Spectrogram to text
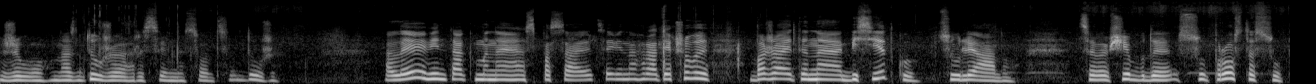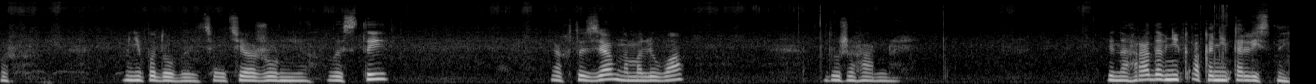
живу, у нас дуже агресивне сонце, дуже. Але він так мене спасає, цей виноград. Якщо ви бажаєте на бесідку цю ліану, це взагалі буде просто супер. Мені подобається оці ажурні листи. Як хтось взяв, намалював. Дуже гарний. Виноградовник аконіталістний.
